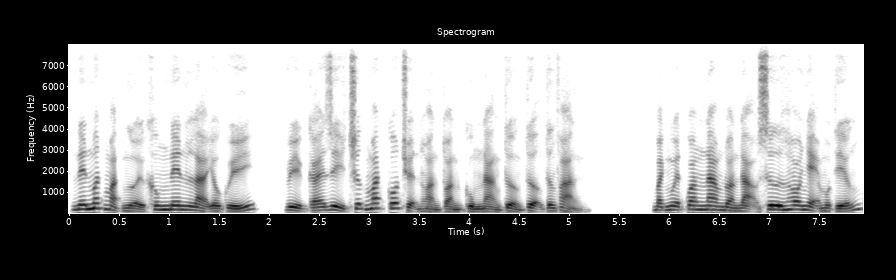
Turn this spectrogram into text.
nên mất mặt người không nên là yêu quý, vì cái gì trước mắt cốt truyện hoàn toàn cùng nàng tưởng tượng tương phản. Bạch Nguyệt Quang Nam đoàn đạo sư ho nhẹ một tiếng,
